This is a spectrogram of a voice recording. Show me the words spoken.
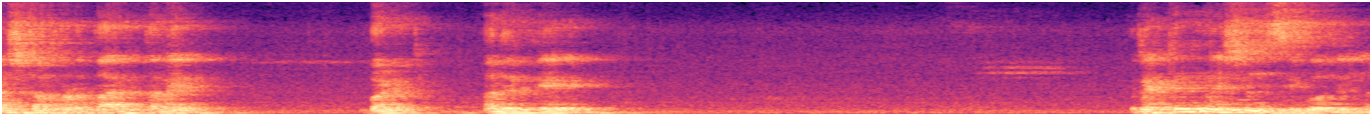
ಕಷ್ಟಪಡ್ತಾ ಇರ್ತಾರೆ. ಬಟ್ ಅದಕ್ಕೆ ರೆಕಗ್ನೇಷನ್ ಸಿಗೋದಿಲ್ಲ.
